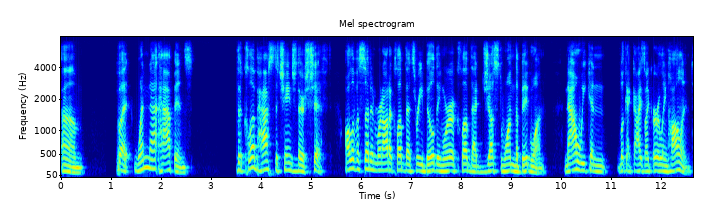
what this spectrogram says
Um, but when that happens, the club has to change their shift. All of a sudden, we're not a club that's rebuilding. We're a club that just won the big one. Now we can look at guys like Erling Haaland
